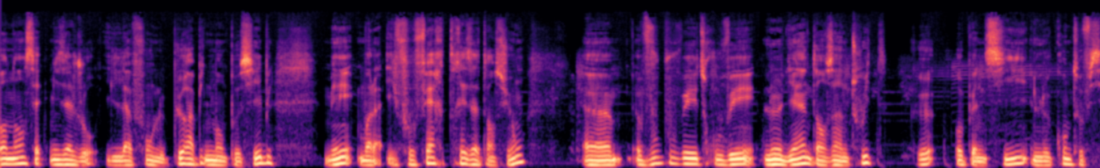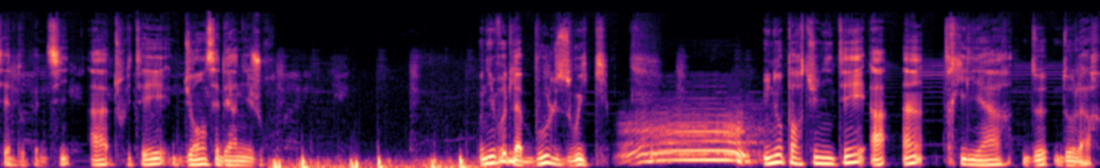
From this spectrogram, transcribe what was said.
pendant cette mise à jour. Ils la font le plus rapidement possible, mais voilà, il faut faire très attention. Euh, vous pouvez trouver le lien dans un tweet que OpenSea, le compte officiel d'OpenSea, a tweeté durant ces derniers jours. Au niveau de la Bulls Week, une opportunité à 1 trilliard de dollars.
